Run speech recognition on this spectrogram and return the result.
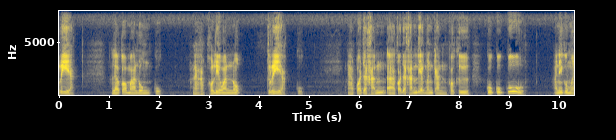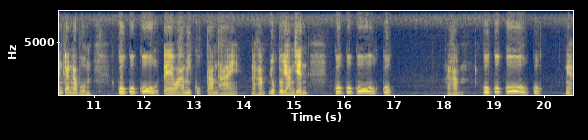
เรียก แล้วก็มาลงกุกนะครับเขาเรียกว่านกเรียกกุกนะครับก็จะขันอ่าก็จะขันเรียกเหมือนกัน ก็คือกูกูกูอันนี้ก็เหมือนกันครับผมกูกูกูแต่ว่ามีกุกตามท้ายนะครับ ยกตัวอย่างเช่นกูกูกูกุกนะครับ กูกูกูกุกเนี่ย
